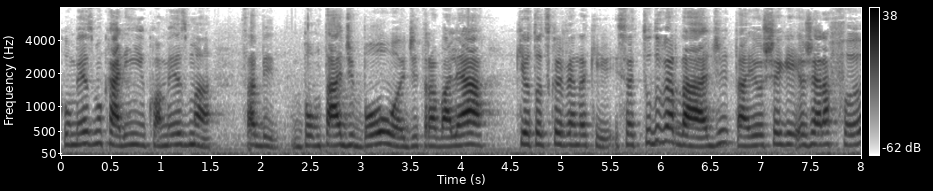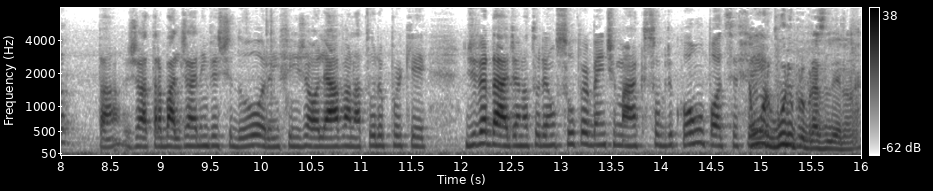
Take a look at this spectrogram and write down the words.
com o mesmo carinho, com a mesma, sabe, vontade boa de trabalhar que eu estou descrevendo aqui. Isso é tudo verdade, tá? Eu cheguei, eu já era fã, tá? Já trabalho, já era investidora, enfim, já olhava a Natura porque de verdade a Natura é um super benchmark sobre como pode ser É feito. um orgulho pro brasileiro, né?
